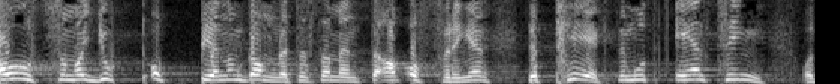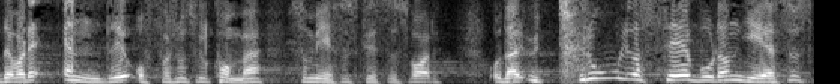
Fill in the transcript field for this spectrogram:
Alt som var gjort opp gjennom Gamle testamentet av ofringer, det pekte mot én ting, og det var det endelige offer som skulle komme, som Jesus Kristus var. Og Det er utrolig å se hvordan Jesus,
